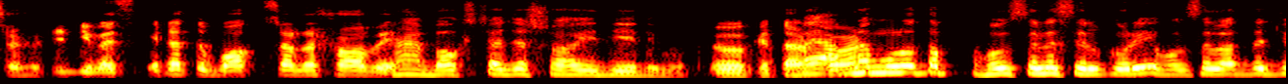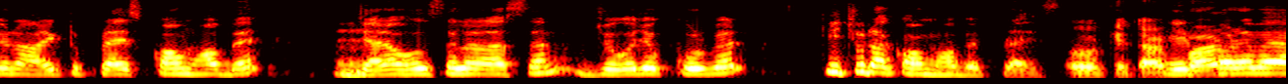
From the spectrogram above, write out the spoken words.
চৌষট্টি ডিভাইস এটা তো বক্স চার্জার সহ হবে হ্যাঁ বক্স চার্জার সহই দিয়ে দিব। ওকে তারপর? আমরা মূলত হোলসেলে সেল করি। হোলসেলারদের জন্য আরেকটু প্রাইস কম হবে। যারা হোলসেলার আছেন যোগাযোগ করবেন। কিছুটা কম হবে প্রাইস ওকে তারপর? এরপরে ভাই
